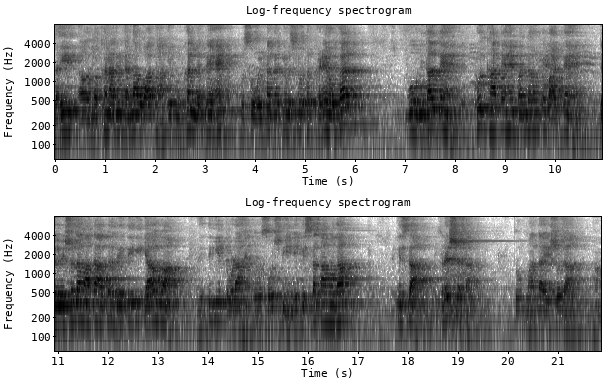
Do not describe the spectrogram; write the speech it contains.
दही और मक्खन आदि टंगा हुआ था एक उखल लेते हैं, उसको उल्टा करके उसके ऊपर खड़े होकर वो निकालते हैं, खुद खाते हैं, बंदरों को बांटते हैं। जब यशोदा माता आकर देखती कि क्या हुआ, देखती कि ये तोड़ा है तो वो सोचती है, ये किसका काम होगा? किसका? कृष्ण का। तो माता यशोदा हाँ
